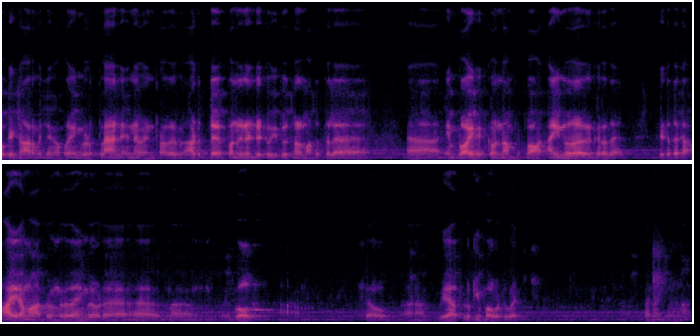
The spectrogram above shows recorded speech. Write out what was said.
லொகேஷன் ஆரம்பிச்சதுக்கு அப்புறம் எங்களோட பிளான் என்னவென்றால் அடுத்த பன்னிரெண்டு டு இருபத்தி நாலு மாசத்துல எம்ப்ளாயி ஹெட் கவுண்ட் நாம் இப்போ ஐநூறா இருக்கிறத கிட்டத்தட்ட ஆயிரமா ஆக்குங்கிறத எங்களோட goal so we are looking forward to it சொல்லலாம்.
